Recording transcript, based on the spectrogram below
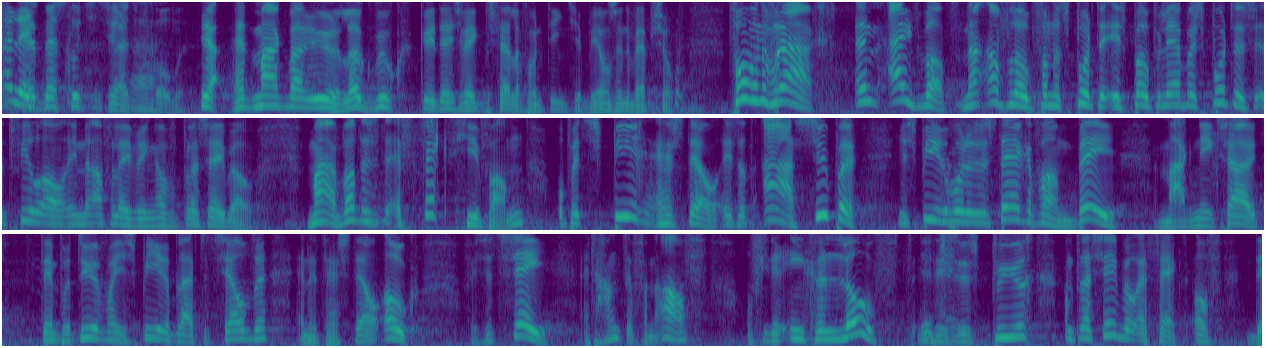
En er is best goed iets uitgekomen. Ja, het maakbare uur. Leuk boek. Kun je deze week bestellen voor een tientje bij ons in de webshop. Volgende vraag. Een ijsbad na afloop van het sporten is populair bij sporters. Het viel al in de aflevering over placebo. Maar wat is het effect hiervan op het spierherstel? Is dat A, super, je spieren worden er sterker van. B, maakt niks uit. De temperatuur van je spieren blijft hetzelfde en het herstel ook. Of is het C, het hangt ervan af of je erin gelooft. Het is dus puur een placebo-effect. Of D,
